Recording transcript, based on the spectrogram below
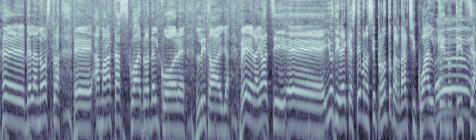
eh, della nostra eh, amata squadra del cuore, l'Italia. Beh ragazzi, eh, io direi che Stefano sia pronto per darci qualche Eh. notizia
